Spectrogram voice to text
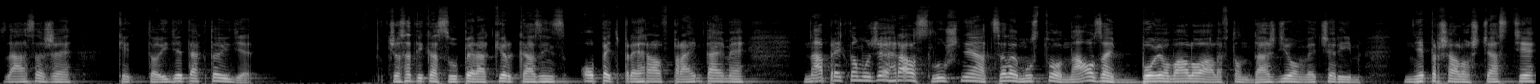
Zdá sa, že keď to ide, tak to ide. Čo sa týka súpera, Kirk Cousins opäť prehral v primetime, Napriek tomu, že hral slušne a celé mužstvo naozaj bojovalo, ale v tom daždivom večeri im nepršalo šťastie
